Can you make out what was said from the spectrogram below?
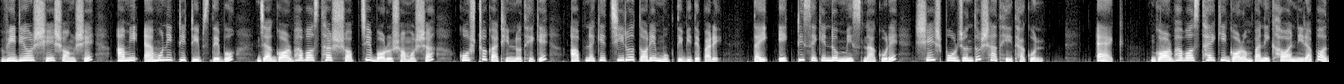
ভিডিওর শেষ অংশে আমি এমন একটি টিপস দেব যা গর্ভাবস্থার সবচেয়ে বড় সমস্যা কোষ্ঠকাঠিন্য থেকে আপনাকে চিরতরে মুক্তি দিতে পারে। তাই একটি সেকেন্ডও মিস না করে শেষ পর্যন্ত সাথেই থাকুন। এক গর্ভাবস্থায় কি গরম পানি খাওয়া নিরাপদ?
